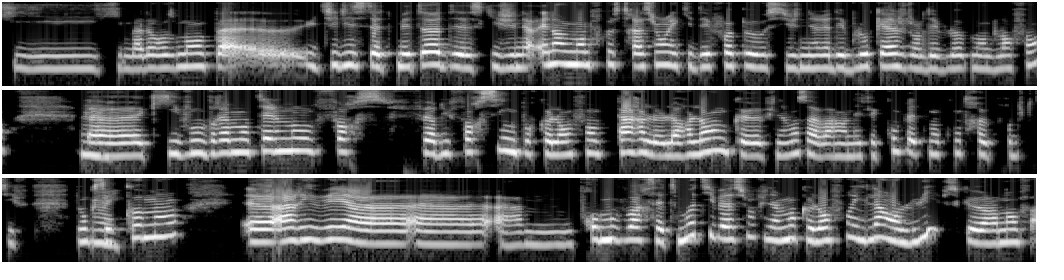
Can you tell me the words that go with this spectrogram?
qui, qui malheureusement pas, euh, utilisent cette méthode, ce qui génère énormément de frustration et qui des fois peut aussi générer des blocages dans le développement de l'enfant, mmh. euh, qui vont vraiment tellement force, faire du forcing pour que l'enfant parle leur langue que finalement ça va avoir un effet complètement contre-productif. Donc c'est comment euh, arriver à, à, à, promouvoir cette motivation finalement que l'enfant il a en lui, puisque un, enfant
